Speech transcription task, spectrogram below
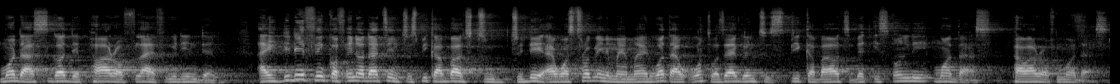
Mothers got the power of life within them. I didn't think of any other thing to speak about to, today. I was struggling in my mind what, I, what was I going to speak about, but it's only mothers, power of mothers.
